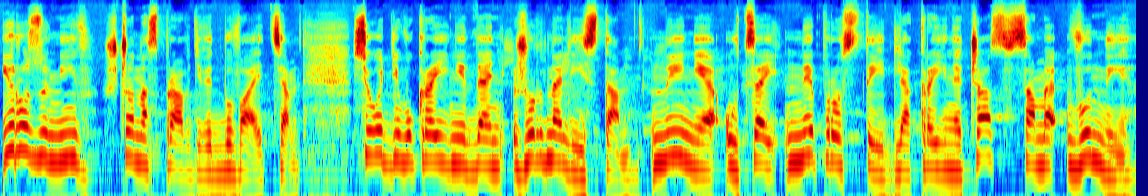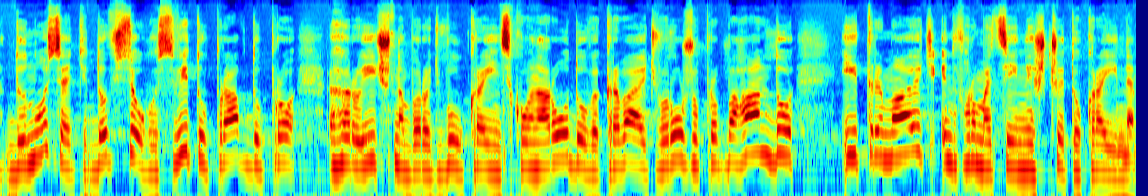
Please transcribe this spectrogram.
і розумів, що насправді відбувається. Сьогодні в Україні день журналіста. Нині у цей непростий для країни час саме вони доносять до всього світу правду про героїчну боротьбу українського народу, викривають ворожу пропаганду і тримають інформаційний щит України.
